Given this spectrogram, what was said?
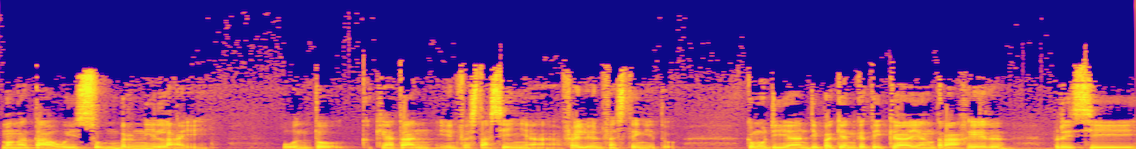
mengetahui sumber nilai untuk kegiatan investasinya, value investing itu. Kemudian di bagian ketiga yang terakhir berisi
